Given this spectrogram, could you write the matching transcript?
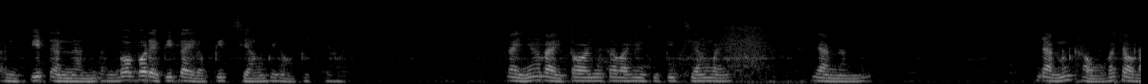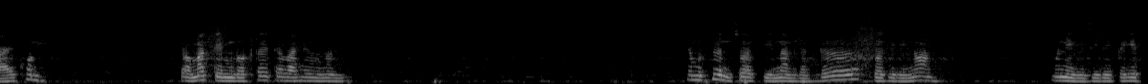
อันปิดอันนั้นอันบ่บ่ได้ปิดไร่หรอกปิดเสียงพี่น้องปิดเสียงไร่ยังไร่ต่ออยู่แต่ว่าเฮงสิปิดเสียงไว้ย่านนั้นย่านมันเข้าเขาเจ้าหลายคน เจ้ามาเต็มรถเลยแต่ว่าเฮงนั้นยังมาขึ้นสัวสีนั่นกันเด้อสัวสีได้นอน มื่อนี้ก็สิได้ไปเฮ็ด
